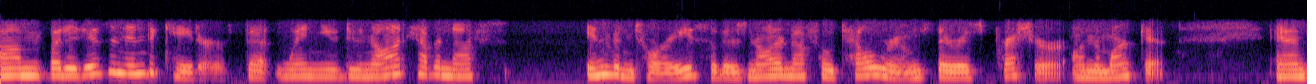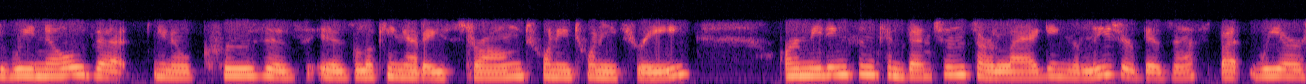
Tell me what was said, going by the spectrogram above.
Um, but it is an indicator that when you do not have enough inventory, so there's not enough hotel rooms, there is pressure on the market. And we know that, you know, cruise is, is looking at a strong 2023. Our meetings and conventions are lagging the leisure business, but we are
